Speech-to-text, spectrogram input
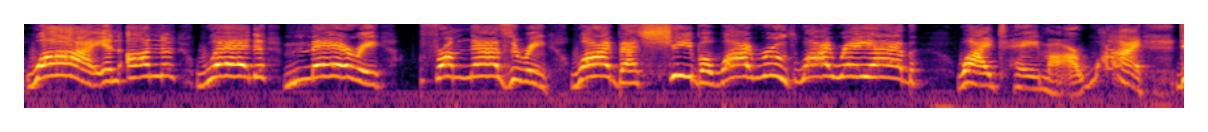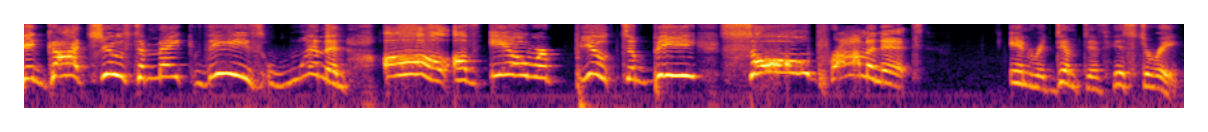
Why an unwed Mary from Nazarene? Why Bathsheba? Why Ruth? Why Rahab? Why Tamar? Why did God choose to make these women all of ill repute to be so prominent in redemptive history?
